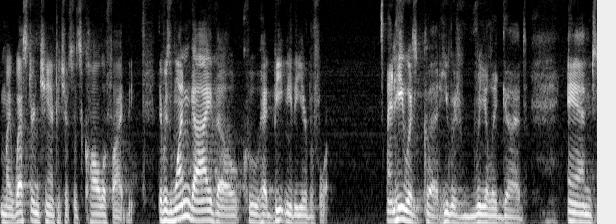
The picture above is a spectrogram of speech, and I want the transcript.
my Western championships, which qualified me. There was one guy though who had beat me the year before, and he was good. He was really good. And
